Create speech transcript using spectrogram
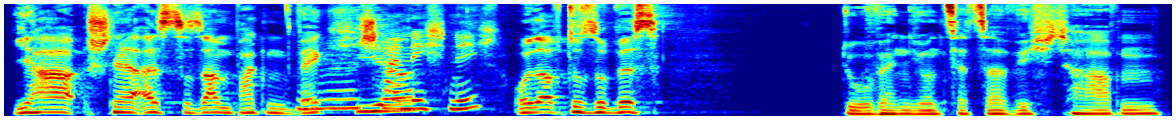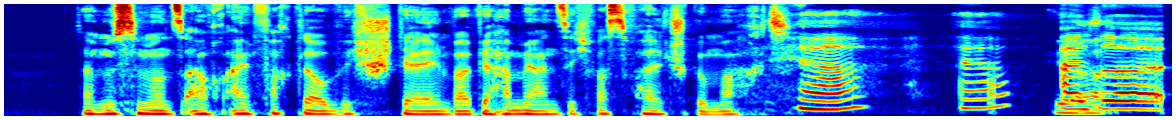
ja, schnell alles zusammenpacken, weg hier. Wahrscheinlich nicht. Oder ob du so bist, du, wenn die uns jetzt erwischt haben, dann müssen wir uns auch einfach, glaube ich, stellen, weil wir haben ja an sich was falsch gemacht. Ja, ja. Ja. Also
